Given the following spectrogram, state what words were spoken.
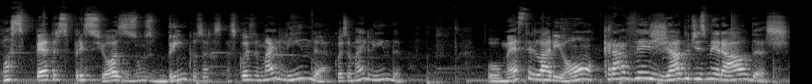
Com as pedras preciosas, uns brincos, as, as coisas mais lindas, coisa mais linda. O mestre Larion, cravejado de esmeraldas.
